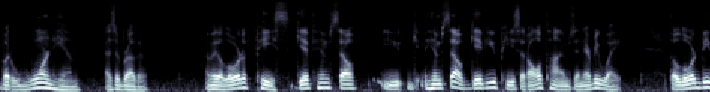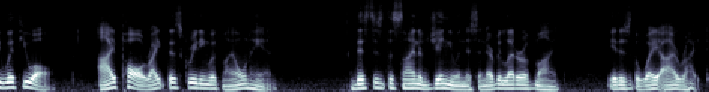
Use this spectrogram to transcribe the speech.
but warn him as a brother. And may the Lord of peace give himself you, himself give you peace at all times in every way. The Lord be with you all. I, Paul, write this greeting with my own hand. This is the sign of genuineness in every letter of mine. It is the way I write.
